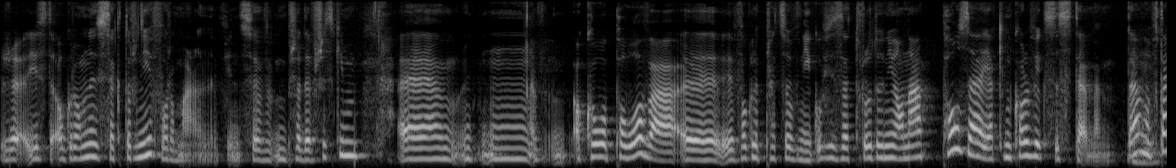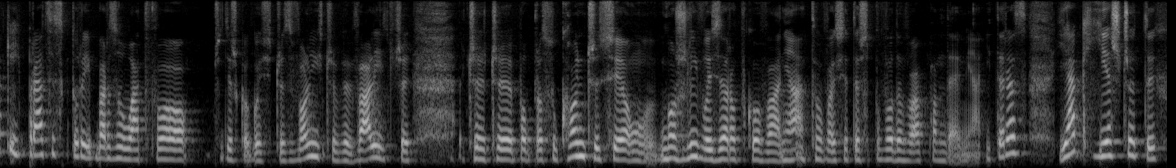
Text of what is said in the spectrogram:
że jest ogromny sektor nieformalny, więc przede wszystkim e, około połowa e, w ogóle pracowników jest zatrudniona poza jakimkolwiek systemem. Tak? No, mhm. w takiej pracy, z której bardzo łatwo przecież kogoś czy zwolnić, czy wywalić, czy, czy, czy po prostu kończy się możliwość zarobkowania, to właśnie też spowodowała pandemia. I teraz jak jeszcze tych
